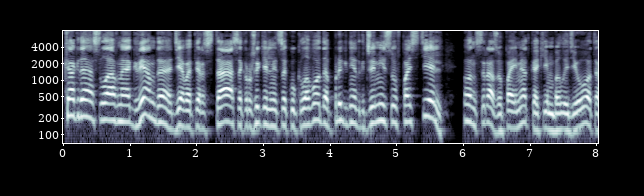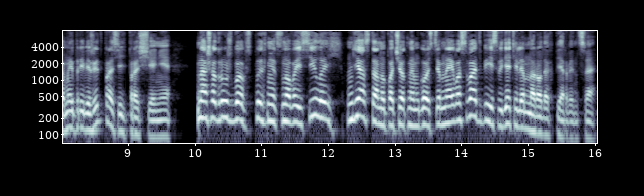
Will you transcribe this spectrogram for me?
Когда славная Гвенда, дева перста, сокрушительница кукловода, прыгнет к Джемису в постель, он сразу поймет, каким был идиотом, и прибежит просить прощения. Наша дружба вспыхнет с новой силой, я стану почетным гостем на его свадьбе и свидетелем на родах первенца».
